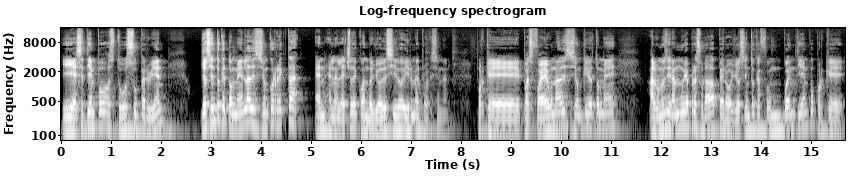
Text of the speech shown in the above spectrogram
Y ese tiempo estuvo súper bien. Yo siento que tomé la decisión correcta en, en el hecho de cuando yo decido irme al profesional. Porque pues fue una decisión que yo tomé, algunos dirán muy apresurada, pero yo siento que fue un buen tiempo porque,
